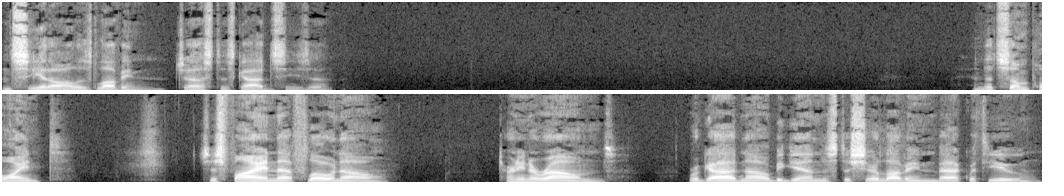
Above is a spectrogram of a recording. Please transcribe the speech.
and see it all as loving, just as God sees it. And at some point, Just find that flow now, turning around, where God now begins to share loving back with you.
